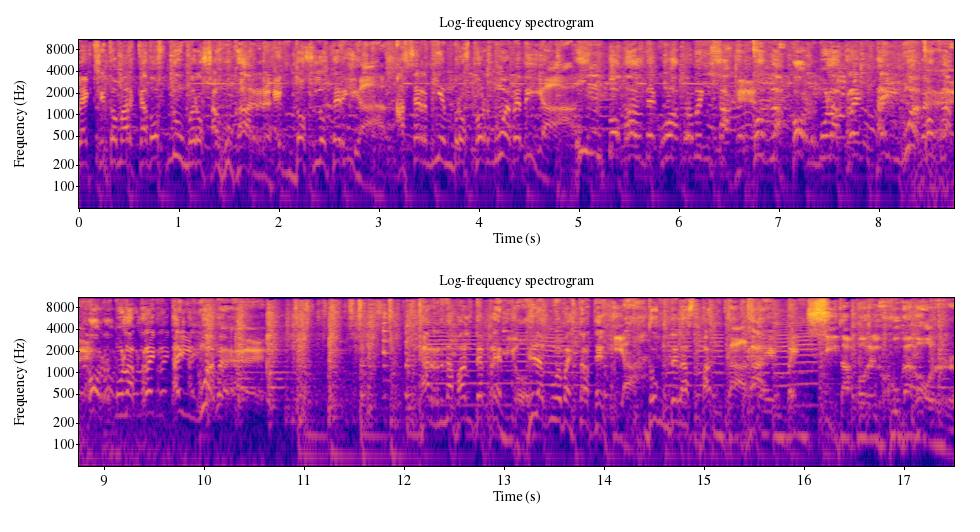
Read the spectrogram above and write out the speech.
El éxito marca dos números a jugar en dos loterías. A ser miembros por nueve días. Un total de cuatro mensajes con la Fórmula 39. Con la Fórmula 39. Carnaval de premios, la nueva estrategia, donde las bancas caen vencida por el jugador.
